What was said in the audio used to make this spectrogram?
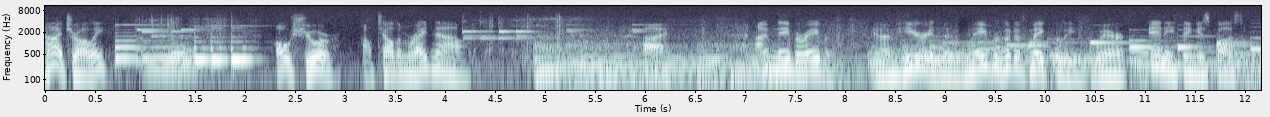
Hi, Charlie. Oh, sure. I'll tell them right now. Hi, I'm neighbor Abram, and I'm here in the neighborhood of make-believe where anything is possible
